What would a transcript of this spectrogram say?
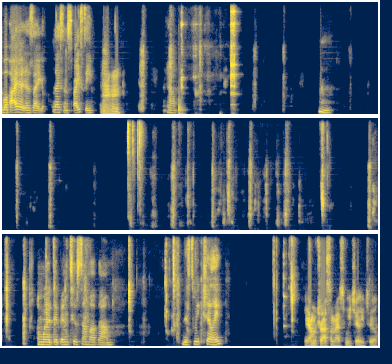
The papaya is like nice and spicy. Mm-hmm. Yeah. Mm. I'm gonna dip into some of um the sweet chili. Yeah, I'm gonna try some of that sweet chili too.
